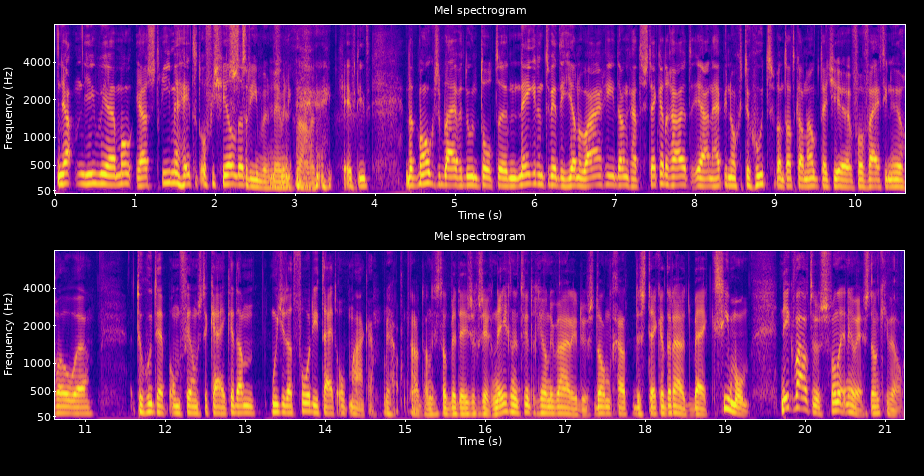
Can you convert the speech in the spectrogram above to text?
Ja, die, ja, streamen heet het officieel. Streamen, neem ik niet kwalijk. Geeft niet. Dat mogen ze blijven doen tot 29 januari. Dan gaat de stekker eruit. Ja, en dan heb je nog te goed. Want dat kan ook dat je voor 15 euro te goed hebt om films te kijken... dan moet je dat voor die tijd opmaken. Ja, nou dan is dat bij deze gezegd. 29 januari dus. Dan gaat de stekker eruit bij Simon. Nick Wouters van de NOS, dankjewel.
